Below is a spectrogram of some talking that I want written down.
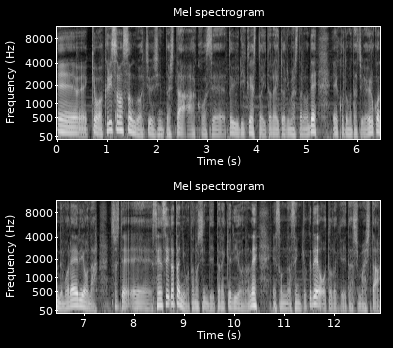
え今日はクリスマスソングを中心とした構成というリクエストをいいておりましたので、え子どもたちが喜んでもらえるようなそして、え先生方にも楽しんでいただけるようなねそんな選曲でお届けいたしました、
